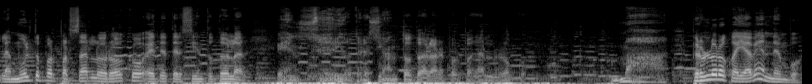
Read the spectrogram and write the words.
La multa por pasar lo roco es de 300 dólares. ¿En serio 300 dólares por pasar lo roco? Ma, pero el loco allá venden, vos.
